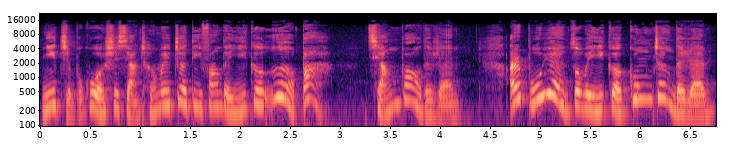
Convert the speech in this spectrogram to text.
你只不过是想成为这地方的一个恶霸、强暴的人，而不愿作为一个公正的人。”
